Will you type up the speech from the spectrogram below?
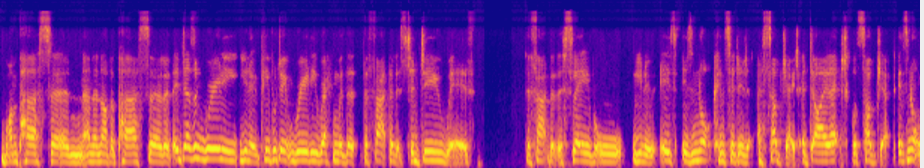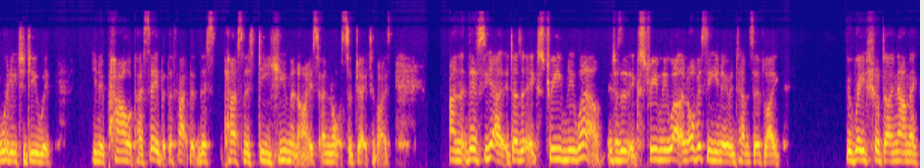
one person and another person. It doesn't really, you know, people don't really reckon with the, the fact that it's to do with the fact that the slave or you know is is not considered a subject a dialectical subject. It's not really to do with you know power per se but the fact that this person is dehumanized and not subjectivized. And this yeah it does it extremely well. It does it extremely well. And obviously you know in terms of like the racial dynamic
